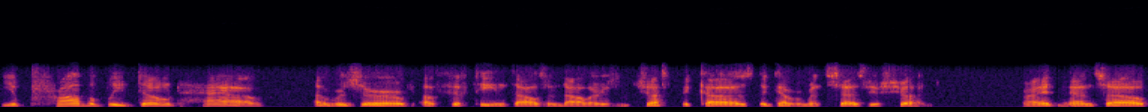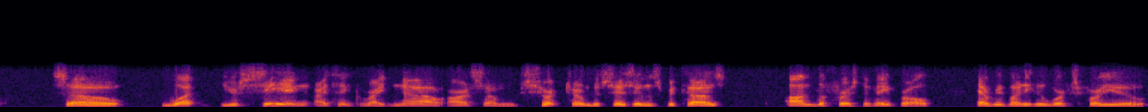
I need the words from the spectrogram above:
you probably don't have a reserve of $15,000 just because the government says you should. Right? Mm-hmm. And so, so what you're seeing, I think, right now are some short term decisions because on the 1st of April, everybody who works for you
